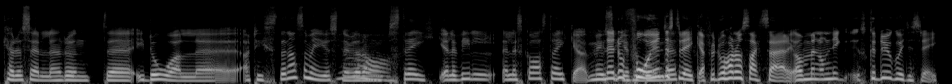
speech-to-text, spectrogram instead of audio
karusellen runt eh, Idol-artisterna som är just nu, där Ja. de strejk, eller vill, eller ska strejka. Nej, de får ju inte strejka, för då har de sagt så här, ja men om ni, ska du gå ut i strejk,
